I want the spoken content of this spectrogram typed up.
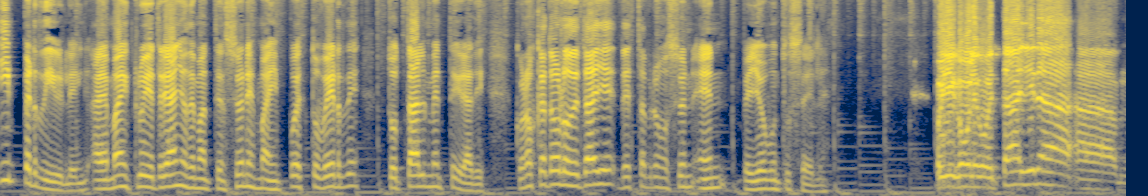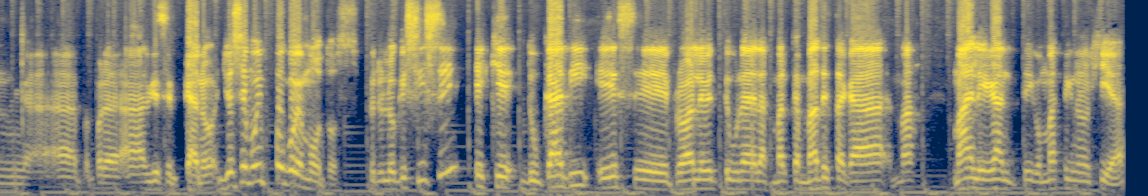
imperdible. Además incluye tres años de mantenciones más impuesto verde totalmente gratis. Conozca todos los detalles de esta promoción en peyo.cl. Oye, como le comentaba ayer a, a, a, a, alguien cercano, yo sé muy poco de motos, pero lo que sí sé es que Ducati es eh, probablemente una de las marcas más destacadas, más, más elegante, con más tecnología,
